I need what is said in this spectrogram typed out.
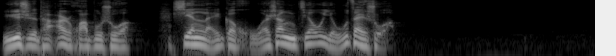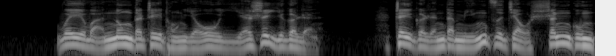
于是他二话不说，先来个火上浇油再说。魏婉弄的这桶油也是一个人，这个人的名字叫申公。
